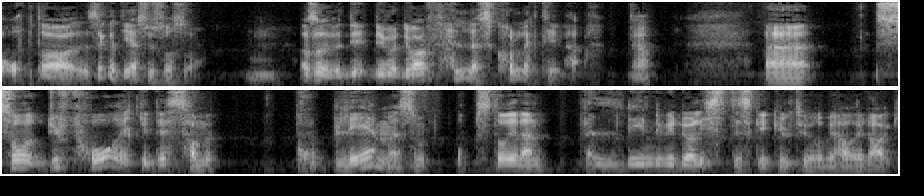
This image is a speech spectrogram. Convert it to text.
Oppdra sikkert Jesus også. Mm. Altså, de, de, var- en felles kollektiv her. Ja. Eh, så du får ikke det samme problemet som oppstår i den veldig individualistiske kulturen vi har i dag.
